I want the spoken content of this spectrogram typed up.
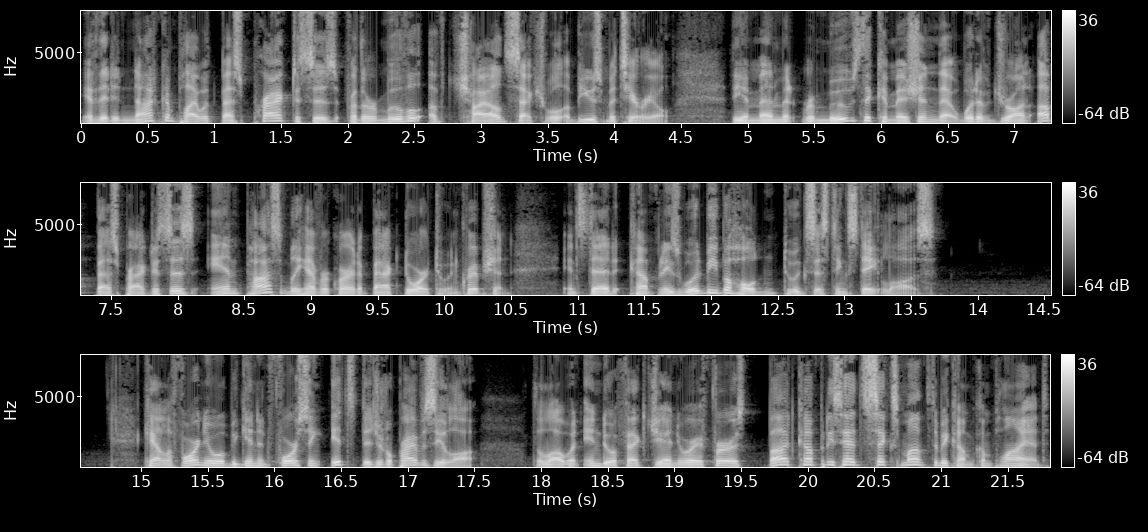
if they did not comply with best practices for the removal of child sexual abuse material. The amendment removes the commission that would have drawn up best practices and possibly have required a backdoor to encryption. Instead, companies would be beholden to existing state laws. California will begin enforcing its digital privacy law. The law went into effect January 1st, but companies had six months to become compliant.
